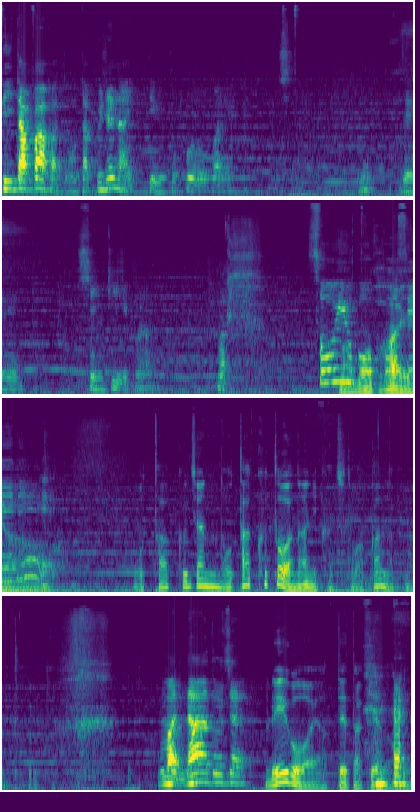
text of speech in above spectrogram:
ピーター・パーカーってオタクじゃないっていうところがねし全然新機軸なの、まあ、そういう方向性でオタクじゃんオタクとは何かちょっと分かんなくなってくるまあナードじゃレゴはやってたけどね。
